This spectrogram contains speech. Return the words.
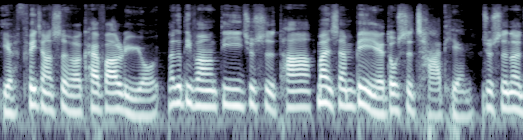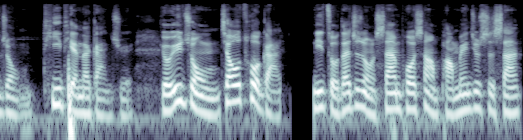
也非常适合开发旅游。那个地方第一就是它漫山遍野都是茶田，就是那种梯田的感觉，有一种交错感。你走在这种山坡上，旁边就是山。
